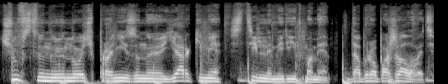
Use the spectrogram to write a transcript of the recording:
чувственную ночь, пронизанную яркими стильными ритмами. Добро пожаловать!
